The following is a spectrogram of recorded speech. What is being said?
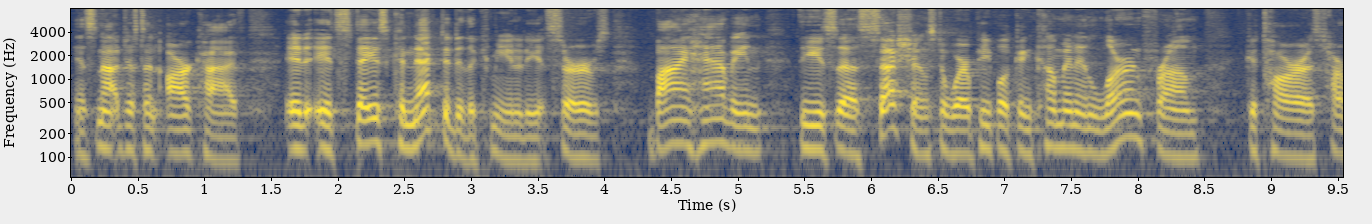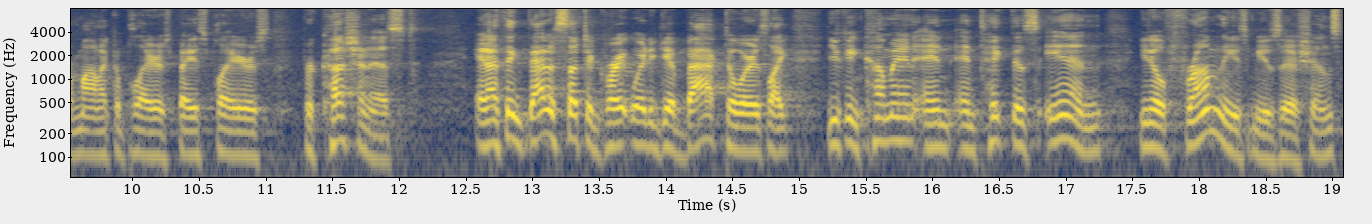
It's not just an archive. It, it stays connected to the community it serves by having these uh, sessions to where people can come in and learn from guitarists, harmonica players, bass players, percussionists, and I think that is such a great way to give back to where it's like you can come in and, and take this in, you know, from these musicians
